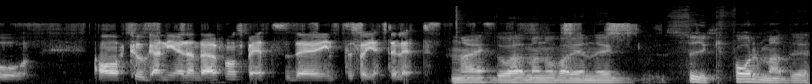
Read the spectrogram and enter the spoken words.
och ja, tugga ner den där från spets. Det är inte så jättelätt. Nej, då hade man nog varit en eh, psykformad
